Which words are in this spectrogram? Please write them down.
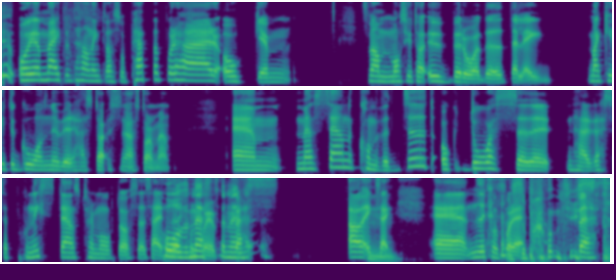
Kul. Och jag märkte att han inte var så peppad på det här. Och, ehm, för man måste ju ta Uber då dit. Eller, man kan ju inte gå nu i den här snöstormen. Ehm, men sen kommer vi dit och då säger den här receptionisten som tar emot oss så här, "Ni kommer få det Hovmästaren bäst." Ja exakt. Mm. Eh, ni kommer få det bäst.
